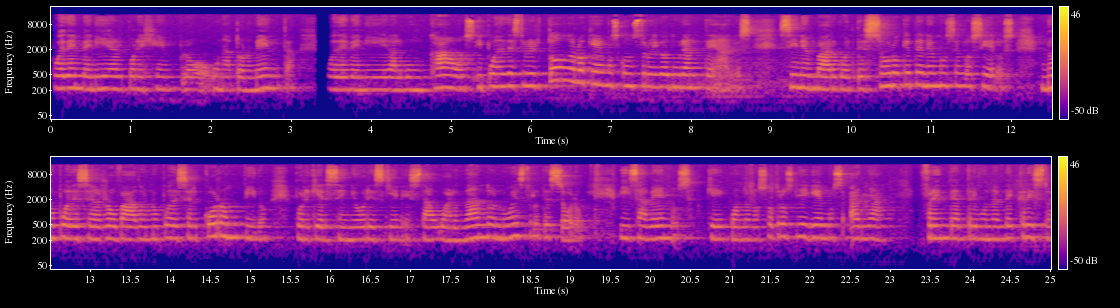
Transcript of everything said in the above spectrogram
Pueden venir, por ejemplo, una tormenta, puede venir algún caos y puede destruir todo lo que hemos construido durante años. Sin embargo, el tesoro que tenemos en los cielos no puede ser robado, no puede ser corrompido, porque el Señor es quien está guardando nuestro tesoro. Y sabemos que cuando nosotros lleguemos allá, frente al tribunal de Cristo,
